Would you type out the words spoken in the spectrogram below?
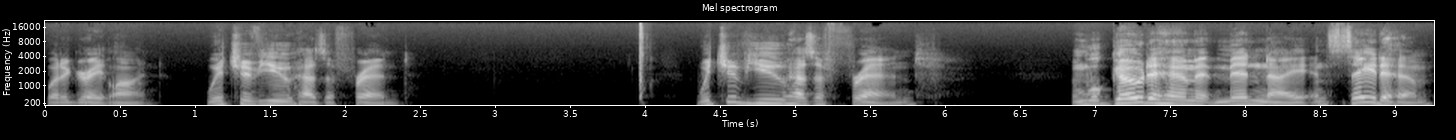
What a great line. Which of you has a friend? Which of you has a friend? and will go to him at midnight and say to him,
